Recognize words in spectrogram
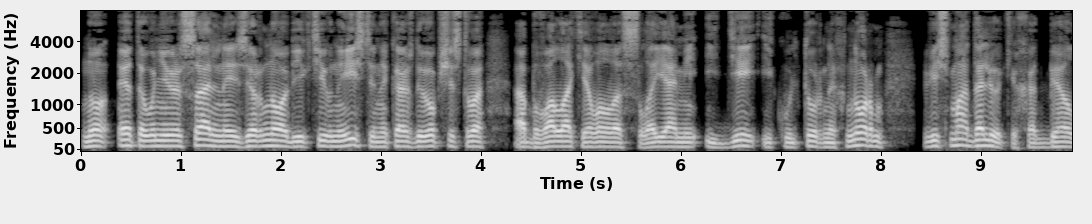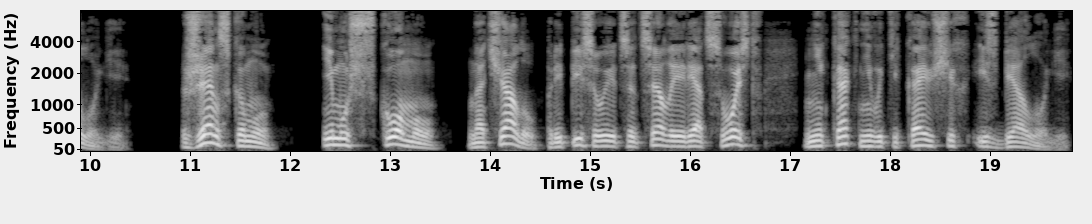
Но это универсальное зерно объективной истины каждое общество обволакивало слоями идей и культурных норм, весьма далеких от биологии. Женскому и мужскому началу приписывается целый ряд свойств, никак не вытекающих из биологии.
